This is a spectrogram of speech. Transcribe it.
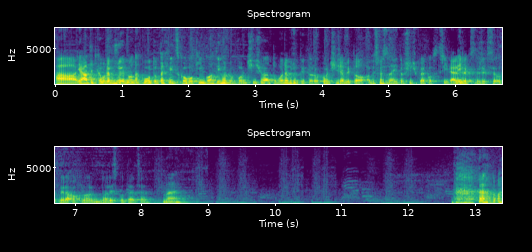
A já teďka otevřu jednu takovou tu technickou okýnku a ty ho dokončíš, jo? Já to otevřu, ty to dokončíš, aby, to, aby jsme se tady trošičku jako střídali. Víš, jak, víš, jak se otvírá okno na, na diskotéce? Ne?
